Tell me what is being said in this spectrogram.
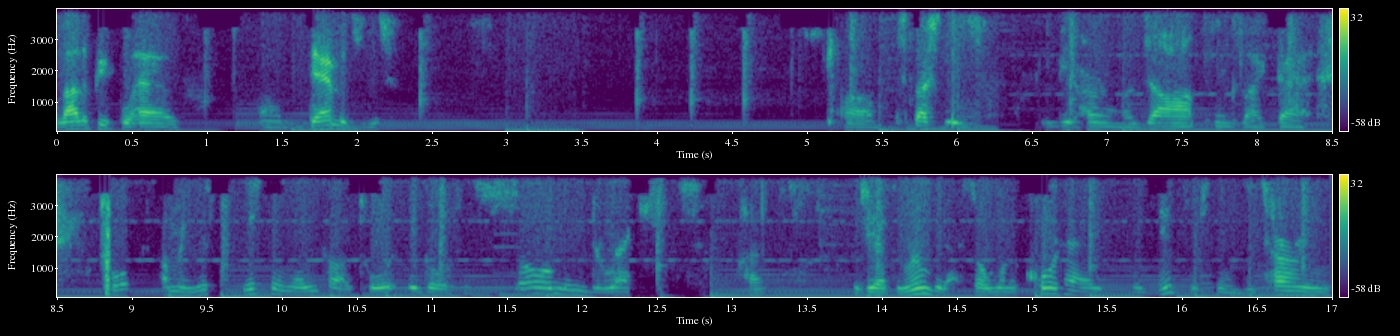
A lot of people have um, damages, um, especially if you get hurt on a job, things like that. Tort, I mean, this this thing that we call tort, it goes in so many directions. Okay? But you have to remember that. So when a court has an interest in deterring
